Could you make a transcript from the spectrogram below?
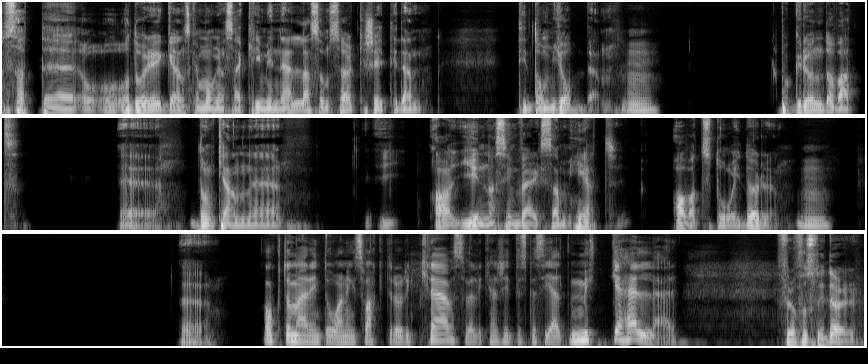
Så att, eh, och, och då är det ganska många så kriminella som söker sig till, den, till de jobben. Mm. På grund av att eh, de kan eh, ja, gynna sin verksamhet av att stå i dörren. Mm. Eh, Och de är inte ordningsvakter och det krävs väl kanske inte speciellt mycket heller. för att få stå i dörr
